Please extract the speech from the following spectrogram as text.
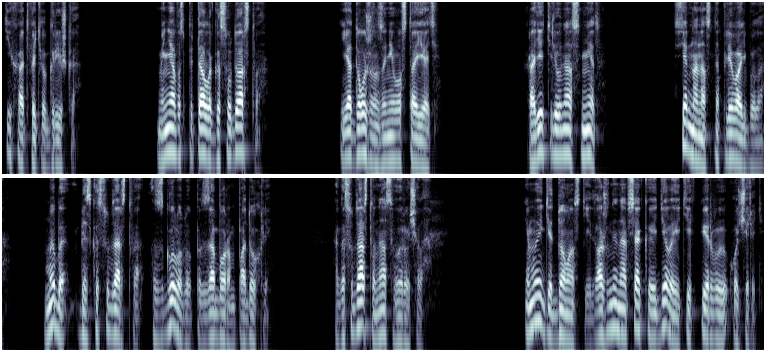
Тихо ответил Гришка. Меня воспитало государство. Я должен за него стоять. Родителей у нас нет. — Всем на нас наплевать было. Мы бы без государства с голоду под забором подохли. А государство нас выручило. И мы, детдомовские, должны на всякое дело идти в первую очередь.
